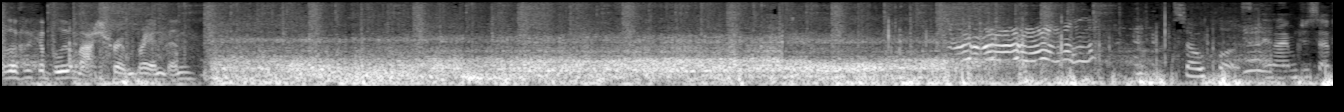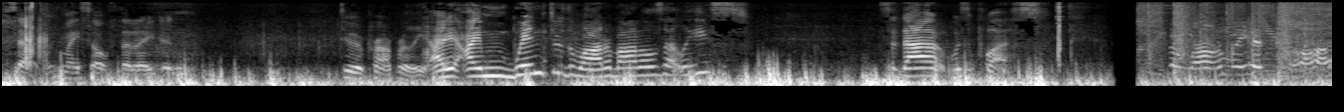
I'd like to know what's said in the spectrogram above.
I look like a blue mushroom, Brandon. So close, and I'm just upset with myself that I didn't do it properly. I, I went through the water bottles at least, so that was a plus. The loneliest vlog.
